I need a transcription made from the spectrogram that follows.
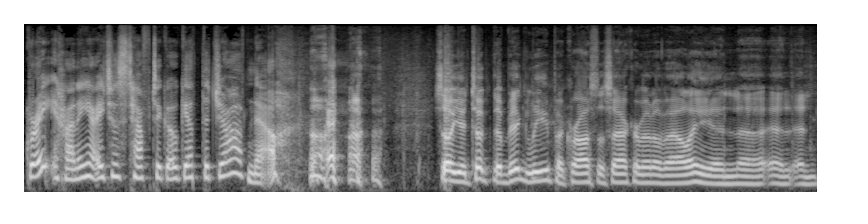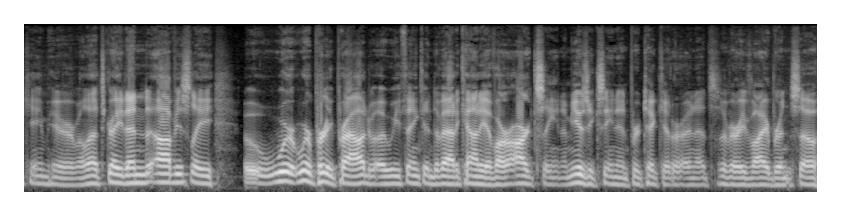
Great, honey. I just have to go get the job now. So you took the big leap across the Sacramento Valley and uh, and, and came here. Well, that's great, and obviously we're we're pretty proud. Uh, we think in Nevada County of our art scene, a music scene in particular, and it's very vibrant. So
